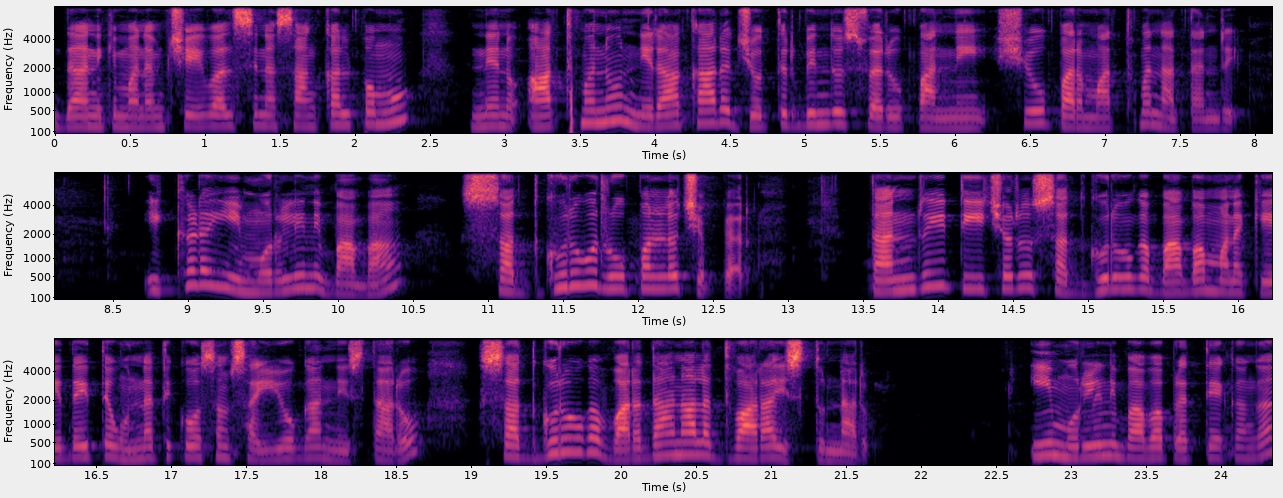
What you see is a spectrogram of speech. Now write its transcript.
దానికి మనం చేయవలసిన సంకల్పము నేను ఆత్మను నిరాకార జ్యోతిర్బిందు స్వరూపాన్ని శివ పరమాత్మ నా తండ్రి. ఇక్కడ ఈ మురళిని బాబా సద్గురువు రూపంలో చెప్పారు. తండ్రి టీచరు సద్గురువుగా బాబా మనకి ఏదైతే ఉన్నతి కోసం సహయోగాన్ని ఇస్తారో సద్గురువుగా వరదానాల ద్వారా ఇస్తున్నారు. ఈ మురళిని బాబా ప్రత్యేకంగా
